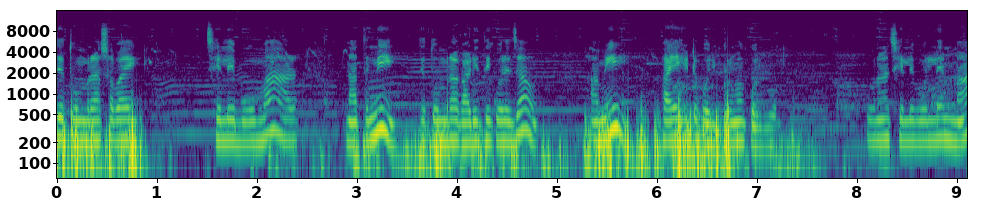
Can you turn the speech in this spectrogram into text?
যে তোমরা সবাই ছেলে বৌমা আর নাতনি যে তোমরা গাড়িতে করে যাও, আমি পায়ে হেঁটে পরিক্রমা করব। তো ওনার ছেলে বললেন, মা,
